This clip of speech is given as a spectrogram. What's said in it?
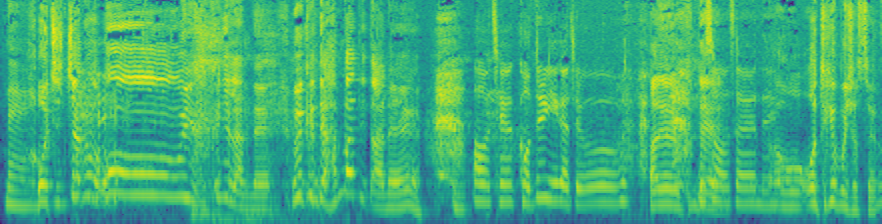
네. 어, 진짜로? 오, 이거 큰일 났네. 왜 근데 한 마디도 안 해? 어, 제가 거들기가 좀 아니, 근데. 무서워서요, 네. 어, 어떻게 보셨어요?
